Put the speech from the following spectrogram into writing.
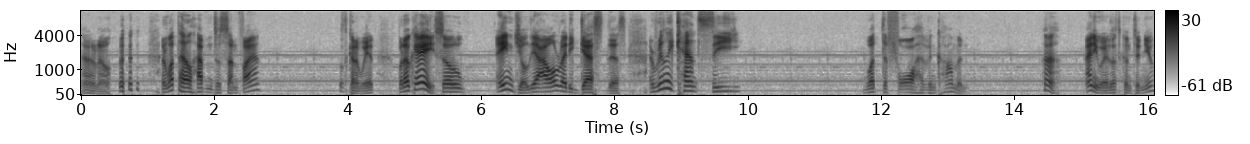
I don't know. and what the hell happened to Sunfire? That's kind of weird. But okay, so... Angel, yeah, I already guessed this. I really can't see... what the four have in common. Huh. Anyway, let's continue.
